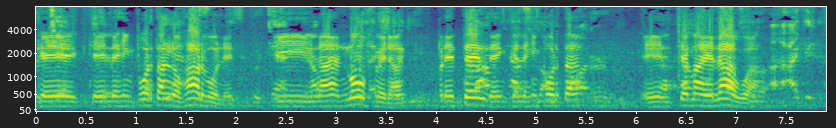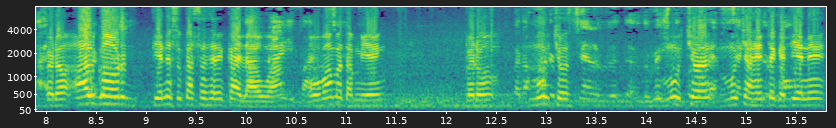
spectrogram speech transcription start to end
que, que les importan los árboles. Y la atmósfera pretenden que les on importa water, el tema del agua. Pero Al Gore tiene su casa cerca del agua, Obama también, pero But 100% muchos, have mucha gente que tiene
